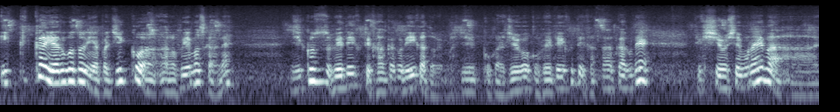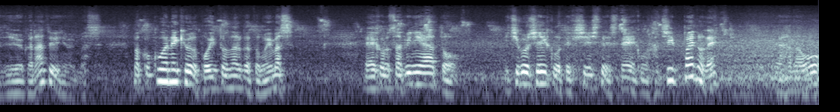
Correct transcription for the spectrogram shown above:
1回やるごとにやっぱり10個はあの増えますからね。10個ずつ増えていくという感覚でいいかと思います。10個から15個増えていくという感覚で適用してもらえば重要かなというふうに思います、まあ、ここがね今日のポイントになるかと思います、えー、このサフィニアートいちごシェイクを摘心してですねこの鉢いっぱいのね花を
